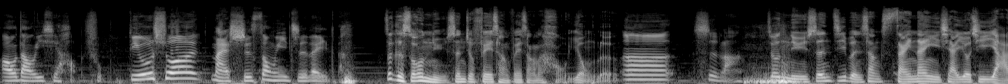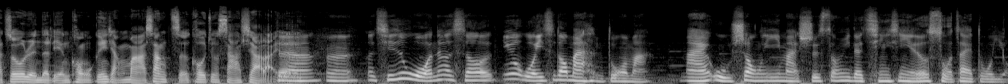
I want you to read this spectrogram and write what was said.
凹到一些好处，比如说买十送一之类的。这个时候女生就非常非常的好用了。呃，是啦，就女生基本上塞那一下，尤其亚洲人的脸孔，我跟你讲，马上折扣就杀下来了。对啊，嗯，其实我那个时候，因为我一次都买很多嘛，买五送一、买十送一的情形也都所在多有。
